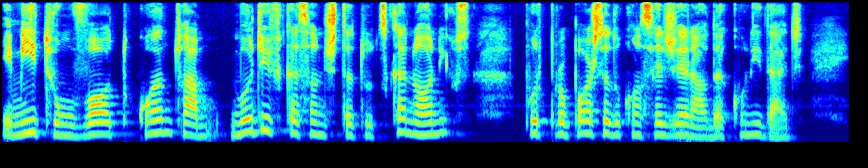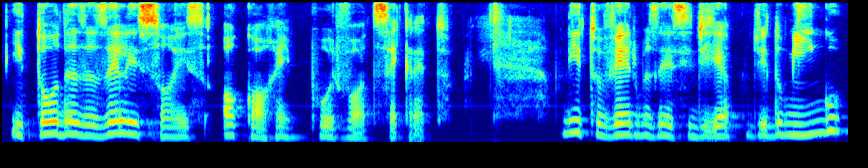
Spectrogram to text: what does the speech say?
emite um voto quanto à modificação de estatutos canônicos por proposta do Conselho Geral da Comunidade e todas as eleições ocorrem por voto secreto. Bonito vermos nesse dia de domingo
